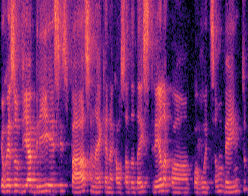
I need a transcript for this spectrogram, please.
eu resolvi abrir esse espaço, né, que é na calçada da Estrela, com a, com a rua de São Bento.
